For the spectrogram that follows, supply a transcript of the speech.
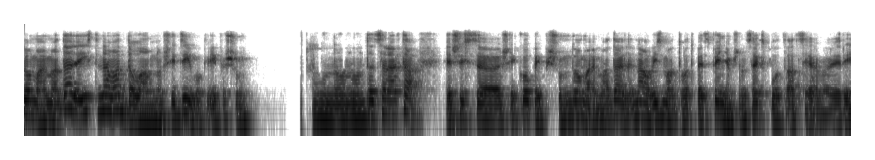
domājumā daļa īsti nav atdalāma no šī dzīvokļa īpašuma. Un, un, un tad sanāk tā, ja šis, šī kopīpašuma domājumā daļa nav izmantota pēc pieņemšanas eksploatācijā vai arī,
